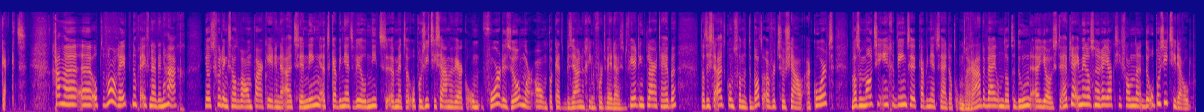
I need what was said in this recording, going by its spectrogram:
kijkt. Gaan we op de valreep nog even naar Den Haag. Joost Vullings hadden we al een paar keer in de uitzending. Het kabinet wil niet eh, met de oppositie samenwerken... om voor de zomer al een pakket bezuinigingen voor 2014 klaar te hebben. Dat is de uitkomst van het debat over het sociaal akkoord. Er was een motie ingediend. Het kabinet zei dat ontraden wij om dat te doen. Eh, Joost, heb jij inmiddels een reactie van eh, de oppositie daarop?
